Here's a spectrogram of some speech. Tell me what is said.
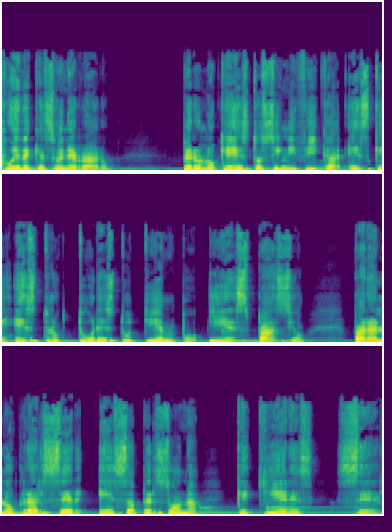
Puede que suene raro, pero lo que esto significa es que estructures tu tiempo y espacio para lograr ser esa persona que quieres ser.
